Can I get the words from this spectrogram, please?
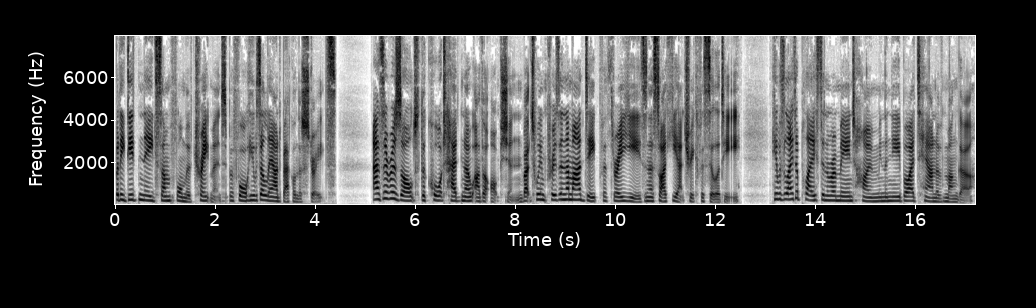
but he did need some form of treatment before he was allowed back on the streets. As a result, the court had no other option but to imprison Amardeep for three years in a psychiatric facility. He was later placed in a remand home in the nearby town of Manga,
